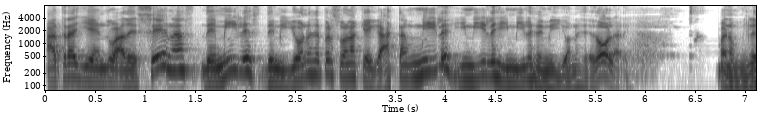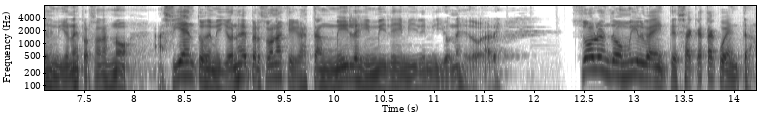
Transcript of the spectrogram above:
atrayendo a decenas de miles de millones de personas que gastan miles y miles y miles de millones de dólares. Bueno, miles de millones de personas no, a cientos de millones de personas que gastan miles y miles y miles de millones de dólares. Solo en 2020, saca esta cuenta,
